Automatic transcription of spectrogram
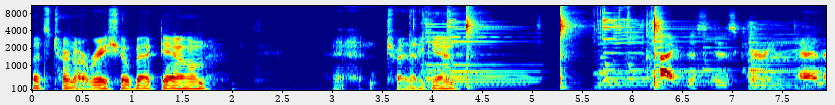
Let's turn our ratio back down and try that again. Hi, this is Kerry, and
